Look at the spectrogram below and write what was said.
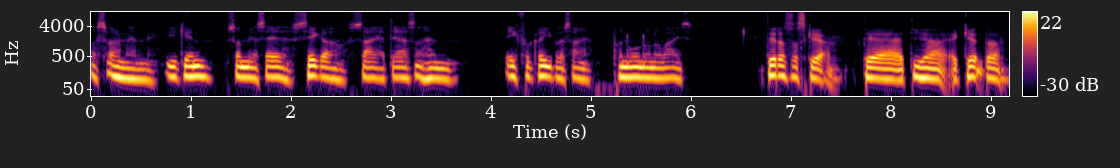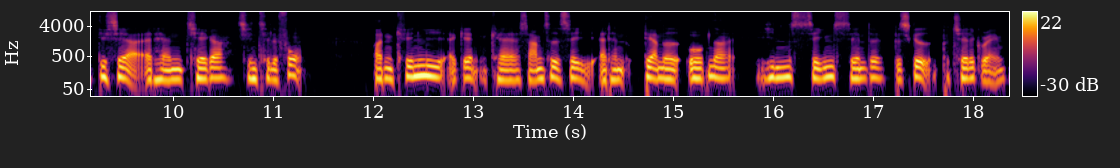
og så er man igen, som jeg sagde, sikker sig, at det er sådan, at han ikke forgriber sig på nogen undervejs. Det, der så sker, det er, at de her agenter, de ser, at han tjekker sin telefon, og den kvindelige agent kan samtidig se, at han dermed åbner hendes senest sendte besked på Telegram.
